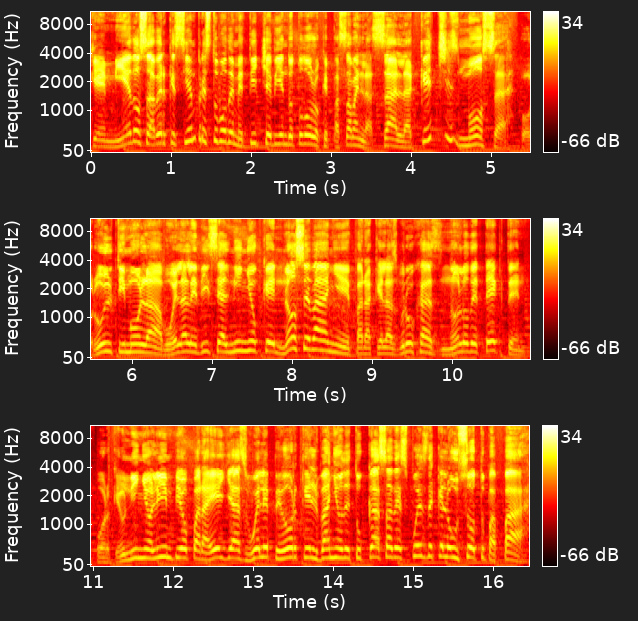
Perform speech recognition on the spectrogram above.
Qué miedo saber que siempre estuvo de metiche viendo todo lo que pasaba en la sala. Qué chismosa. Por último, la abuela le dice al niño que no se bañe para que las brujas no lo detecten, porque un niño limpio para ellas huele peor que el baño de tu casa después de que lo usó tu papá.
